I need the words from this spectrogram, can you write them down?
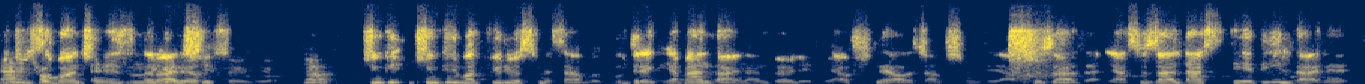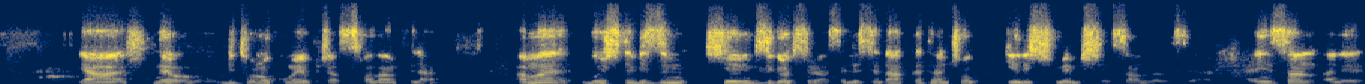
Yani Bütün Sabancı mezunları aynı şeyi söylüyor. Evet. Çünkü çünkü bak görüyorsun mesela bu, direkt ya ben de aynen böyleydim ya ne alacağım şimdi ya sözel de ya sözel ders diye değil de hani ya ne bir ton okuma yapacağız falan filan. Ama bu işte bizim şeyimizi gösteriyor aslında. Lisede hakikaten çok gelişmemiş insanlarız yani. İnsan hani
